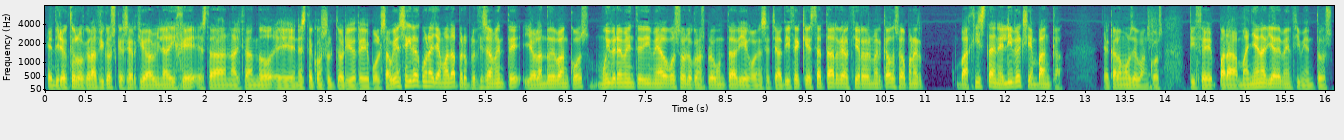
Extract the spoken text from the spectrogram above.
en directo los gráficos que Sergio Ávila y G está analizando eh, en este consultorio de bolsa. Voy enseguida con una llamada, pero precisamente, y hablando de bancos, muy brevemente dime algo sobre lo que nos pregunta Diego en ese chat. Dice que esta tarde al cierre del mercado se va a poner bajista en el IBEX y en banca ya que hablamos de bancos. Dice, para mañana día de vencimientos,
